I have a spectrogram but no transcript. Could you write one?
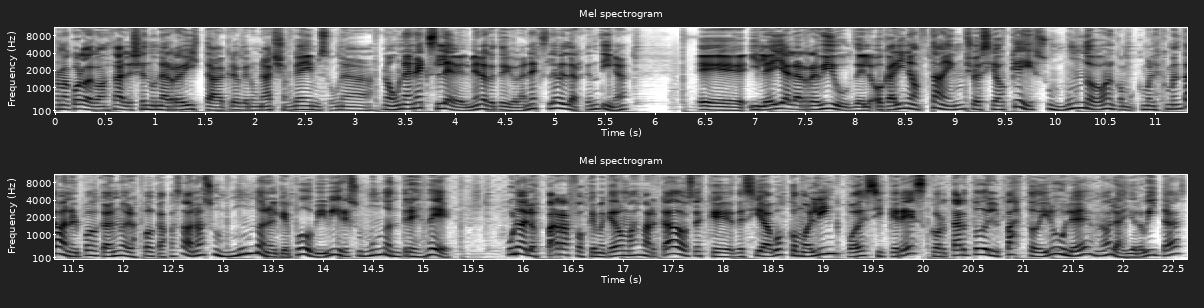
Yo me acuerdo cuando estaba leyendo una revista, creo que era una Action Games, una. No, una Next Level, mira lo que te digo, la Next Level de Argentina. Eh, y leía la review del Ocarina of Time, yo decía, ok, es un mundo, como, como, les comentaba en el podcast, en uno de los podcasts pasados, ¿no? Es un mundo en el que puedo vivir, es un mundo en 3D. Uno de los párrafos que me quedaron más marcados es que decía, vos como Link podés, si querés, cortar todo el pasto de Irule, ¿no? Las hierbitas.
